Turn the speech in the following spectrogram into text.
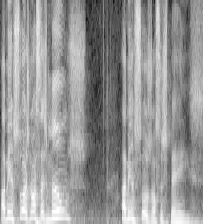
abençoa as nossas mãos, abençoa os nossos pés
